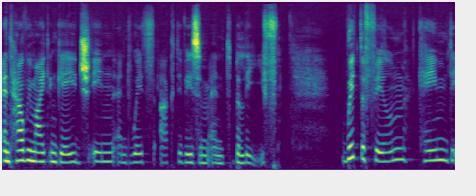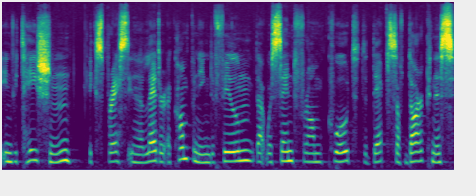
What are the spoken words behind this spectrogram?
and how we might engage in and with activism and belief. With the film came the invitation expressed in a letter accompanying the film that was sent from, quote, the depths of darkness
